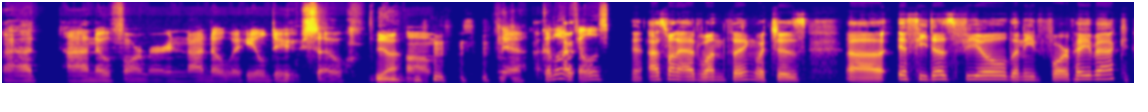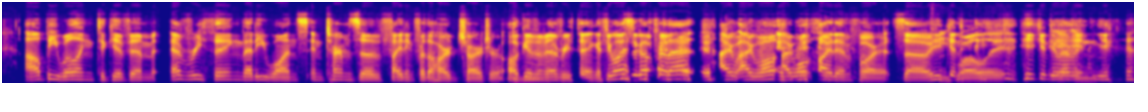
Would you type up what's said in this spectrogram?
I I know Farmer and I know what he'll do. So Yeah. um, yeah, good luck, fellas. Yeah, I just want to add one thing, which is uh, if he does feel the need for payback, I'll be willing to give him everything that he wants in terms of fighting for the hard charger. I'll give him everything. If he wants to go for that, I, I won't. I won't fight him for it. So he can. Well, it- he can do in- everything. You,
